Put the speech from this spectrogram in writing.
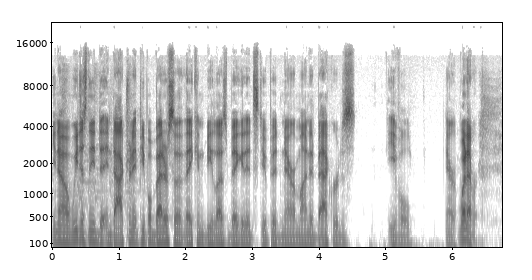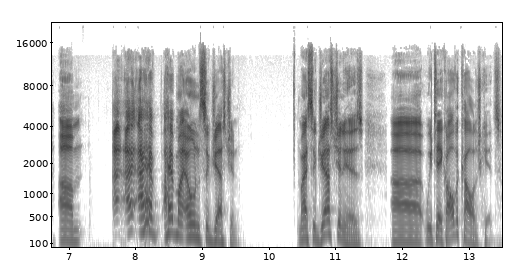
You know, we just need to indoctrinate people better so that they can be less bigoted, stupid, narrow-minded, backwards, evil, whatever. Um, I, I have I have my own suggestion. My suggestion is uh, we take all the college kids.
